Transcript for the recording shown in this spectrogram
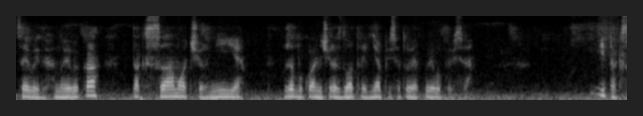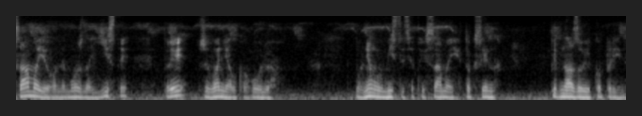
Цей вид гнойовика так само чорніє вже буквально через 2-3 дня після того, як вилупився. І так само його не можна їсти при вживанні алкоголю. Бо в ньому міститься той самий токсин під назвою копрін,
